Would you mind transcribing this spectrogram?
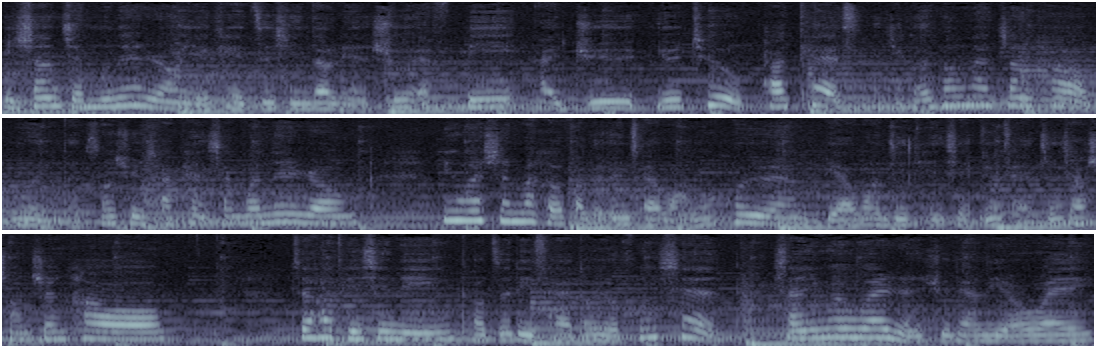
以上节目内容也可以自行到脸书、FB、IG、YouTube、Podcast 以及官方赖账号 Moon 等搜寻查看相关内容。另外，申办合法的运财网络会员，不要忘记填写运财经销商证号哦。最后提醒您，投资理财都有风险，相依微微，仍需量力而为。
